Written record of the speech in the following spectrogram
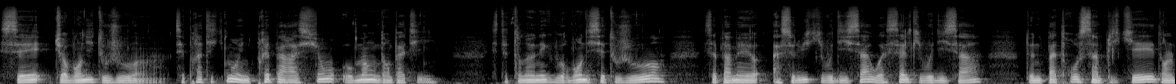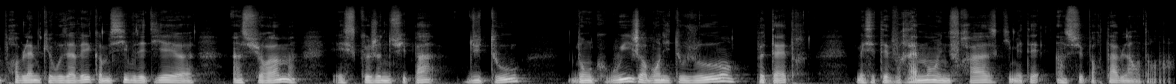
c'est tu rebondis toujours. C'est pratiquement une préparation au manque d'empathie. C'est étant donné que vous rebondissez toujours, ça permet à celui qui vous dit ça ou à celle qui vous dit ça de ne pas trop s'impliquer dans le problème que vous avez comme si vous étiez euh, un surhomme et ce que je ne suis pas du tout. Donc oui, je rebondis toujours, peut-être, mais c'était vraiment une phrase qui m'était insupportable à entendre.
